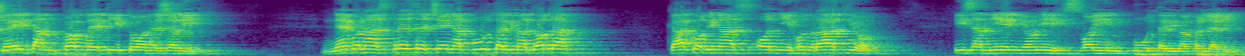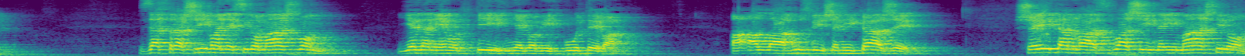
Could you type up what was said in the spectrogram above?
šeitan prokleti to ne želi. Nego nas presreće na putavima dobra, kako bi nas od njih odvratio i zamijenio ih svojim putavima prljavim. Zastrašivanje siromaštvom jedan je od tih njegovih puteva. A Allah uzvišeni kaže Šeitan vas plaši neimaštinom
